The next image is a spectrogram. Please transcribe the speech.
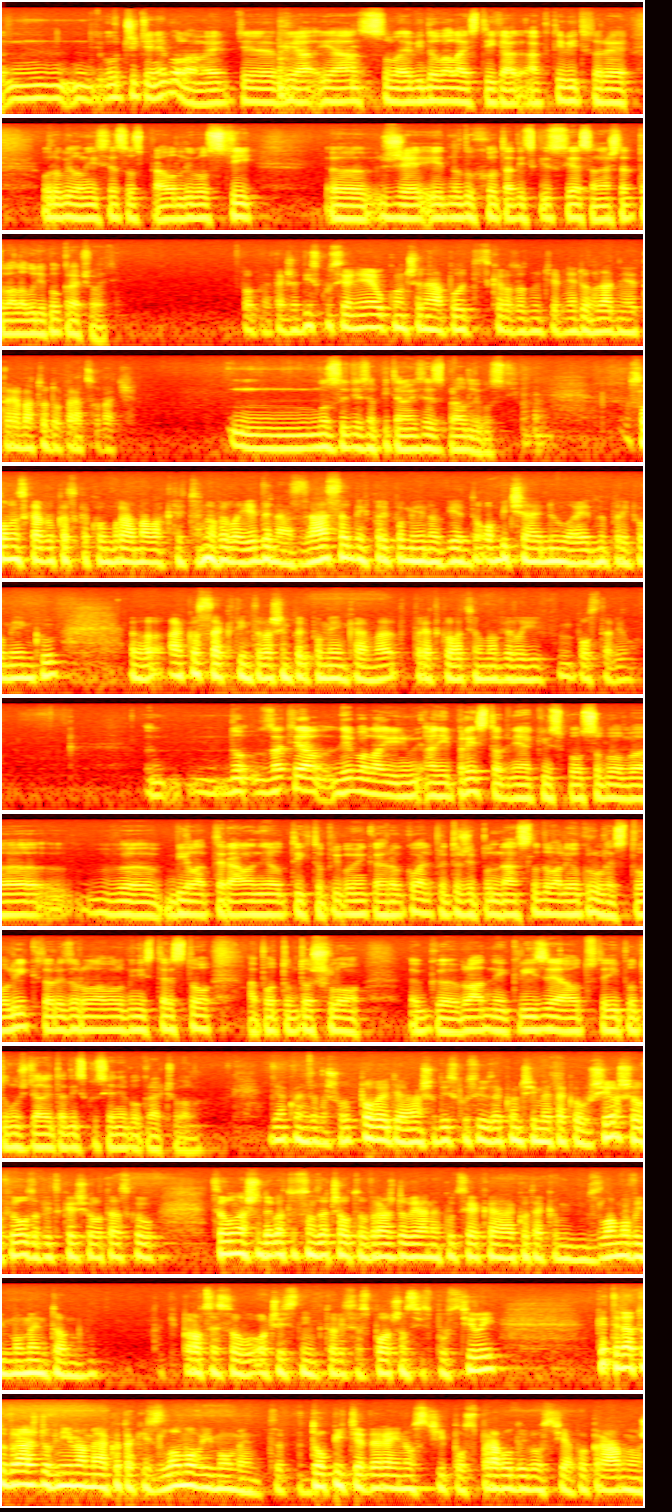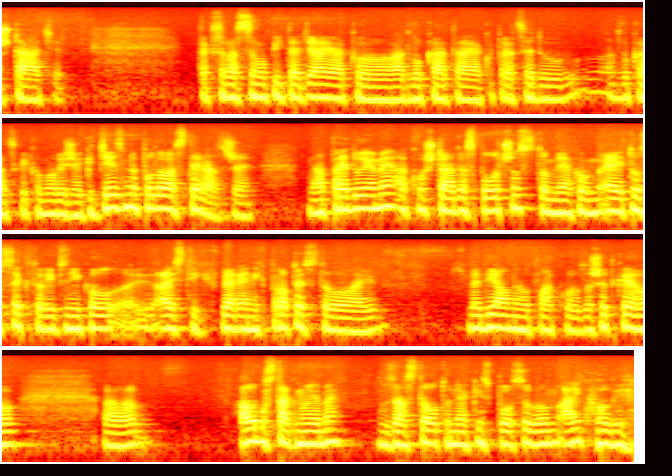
určite nebola. Veď ja, ja som evidoval aj z tých aktivít, ktoré urobilo ministerstvo spravodlivosti, že jednoducho tá diskusia sa naštartovala a bude pokračovať. Dobre, takže diskusia nie je ukončená a politické rozhodnutie v nedohľadne, treba to dopracovať. Mm, musíte sa pýtať na ministerstvo spravodlivosti. Slovenská advokátska komora mala k tejto novele 11 zásadných pripomienok, jednu obyčajnú a jednu pripomienku. E, ako sa k týmto vašim pripomienkám predkladateľ novely postavil? No, zatiaľ nebol ani priestor nejakým spôsobom e, bilaterálne o týchto pripomienkach rokovať, pretože následovali okrúhle stoly, ktoré zorolávalo ministerstvo a potom to šlo k vládnej kríze a odtedy potom už ďalej tá diskusia nepokračovala. Ďakujem za vašu odpoveď a našu diskusiu zakončíme takou širšou, filozofickejšou otázkou. Celú našu debatu som začal to vraždou Jana Kuciaka ako takým zlomovým momentom, taký procesov očistným, ktorí sa v spoločnosti spustili. Keď teda tú vraždu vnímame ako taký zlomový moment v dopite verejnosti po spravodlivosti a po právnom štáte, tak sa vás chcem opýtať aj ako advokáta, aj ako predsedu advokátskej komory, že kde sme podľa vás teraz? Že napredujeme ako štát a spoločnosť v tom nejakom étose, ktorý vznikol aj z tých verejných protestov, aj mediálneho tlaku, zo všetkého. Eh, alebo stagnujeme, zastalo to nejakým spôsobom aj kvôli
